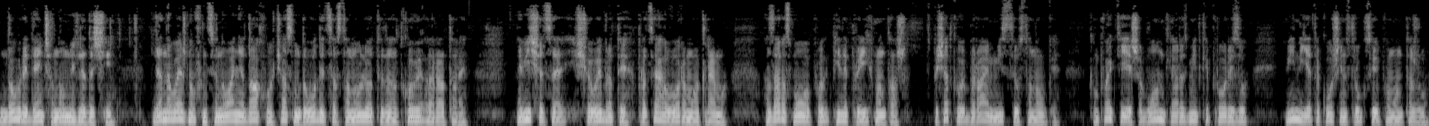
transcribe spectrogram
Добрий день, шановні глядачі. Для належного функціонування даху часом доводиться встановлювати додаткові аератори. Навіщо це і що вибрати, про це говоримо окремо. А зараз мова піде про їх монтаж. Спочатку вибираємо місце установки. В комплекті є шаблон для розмітки прорізу, він є також інструкцією по монтажу.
